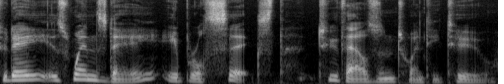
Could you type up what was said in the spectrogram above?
Today is Wednesday, April 6th, 2022.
